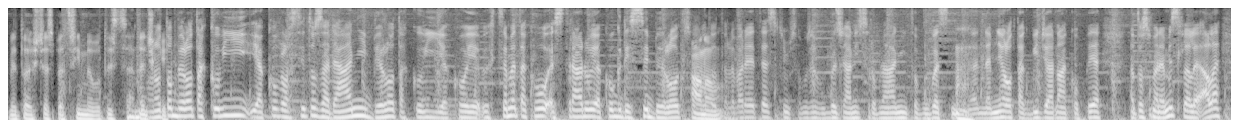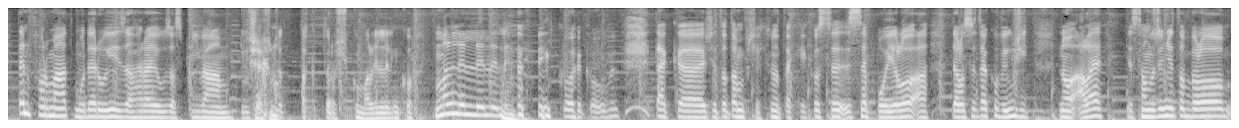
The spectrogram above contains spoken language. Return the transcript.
my to ještě zpetříme o ty scénečky. Ono to bylo takový, jako vlastně to zadání bylo takový, jako je, chceme takovou estrádu, jako kdysi bylo, třeba Ano. to televariete, s tím samozřejmě vůbec žádný srovnání, to vůbec ne, nemělo tak být žádná kopie, na to jsme nemysleli, ale ten formát moderuji, zahraju, zaspívám, Všechno. to tak trošku malilinko, malilinko, jako tak, eh, že to tam všechno tak jako se, se pojilo a dalo se to jako využít. No ale samozřejmě to bylo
